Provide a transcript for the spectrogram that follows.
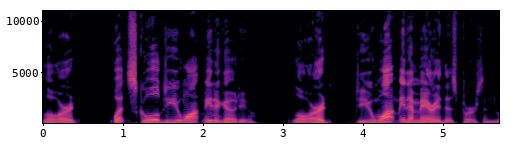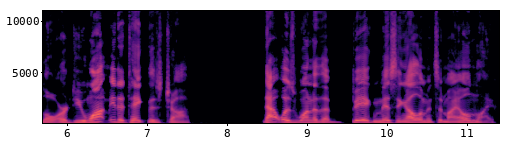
Lord, what school do you want me to go to? Lord, do you want me to marry this person? Lord, do you want me to take this job? That was one of the big missing elements in my own life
